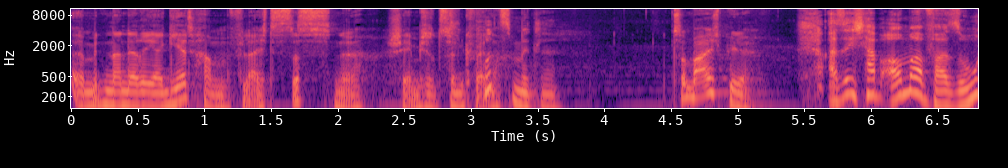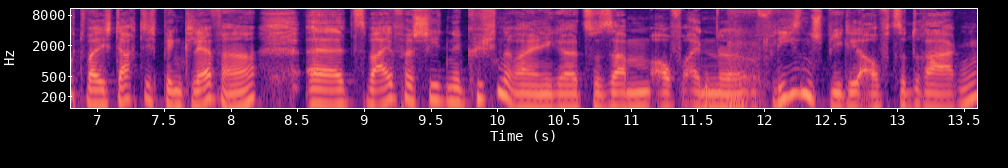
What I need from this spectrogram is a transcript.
äh, miteinander reagiert haben. Vielleicht ist das eine chemische Zündquelle. Putzmittel. Zum Beispiel. Also ich habe auch mal versucht, weil ich dachte, ich bin clever, äh, zwei verschiedene Küchenreiniger zusammen auf einen Fliesenspiegel aufzutragen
